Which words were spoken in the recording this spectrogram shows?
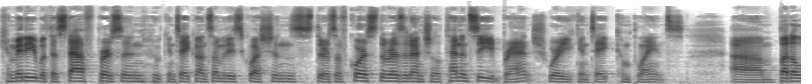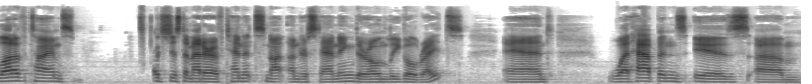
committee with a staff person who can take on some of these questions. There's, of course, the residential tenancy branch where you can take complaints. Um, but a lot of times, it's just a matter of tenants not understanding their own legal rights and what happens is um,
